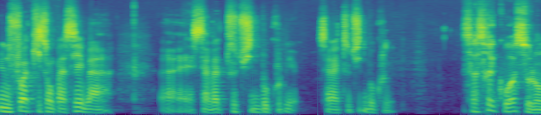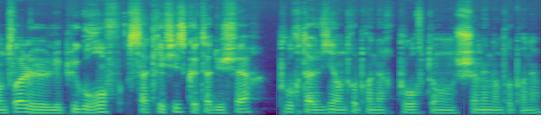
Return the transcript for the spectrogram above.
une fois qu'ils sont passés, bah, euh, ça va tout de suite beaucoup mieux. Ça va tout de suite beaucoup mieux. Ça serait quoi, selon toi, le, le plus gros sacrifice que tu as dû faire pour ta vie entrepreneur, pour ton chemin d'entrepreneur?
